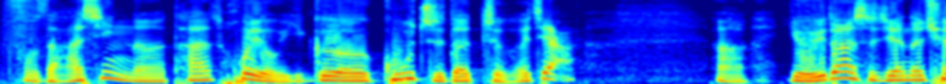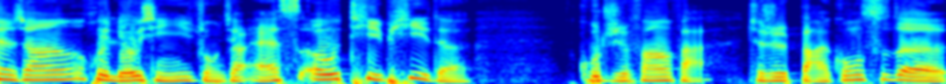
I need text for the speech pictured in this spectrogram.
复杂性呢，它会有一个估值的折价。啊，有一段时间呢，券商会流行一种叫 SOTP 的估值方法，就是把公司的，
